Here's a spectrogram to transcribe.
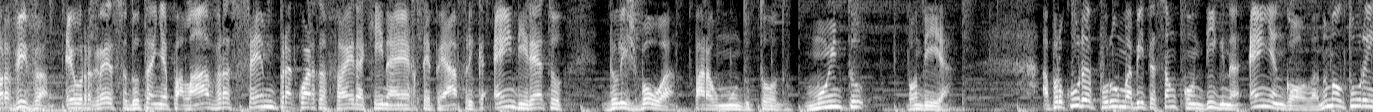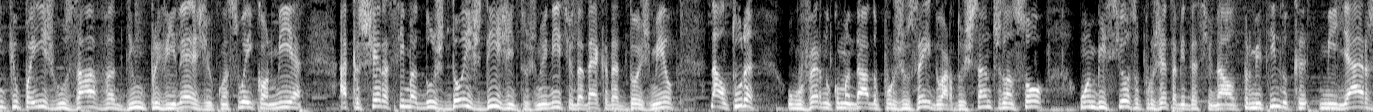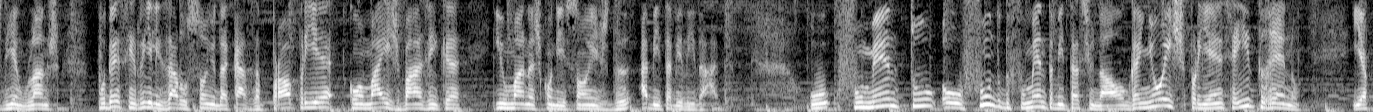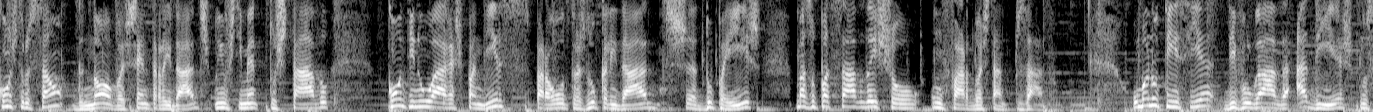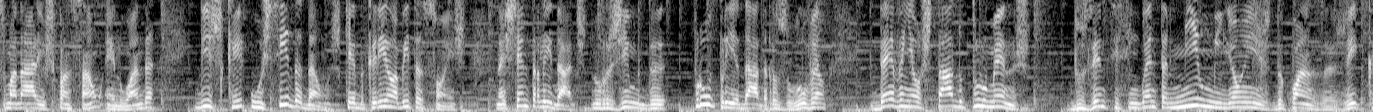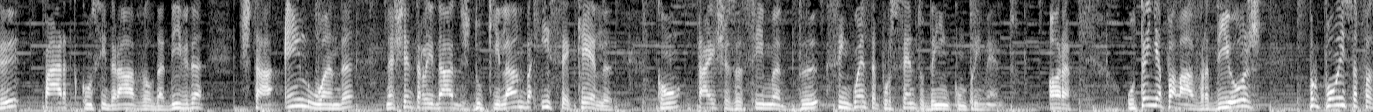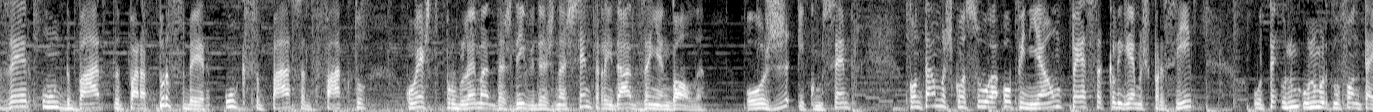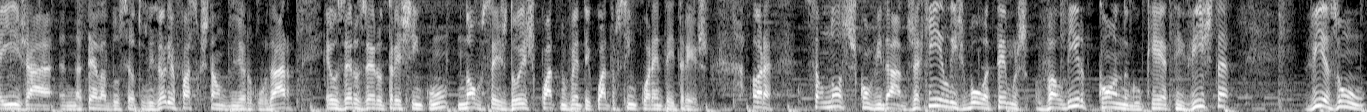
Ora viva, eu regresso do Tenha Palavra, sempre à quarta-feira aqui na RTP África, em direto de Lisboa para o mundo todo. Muito bom dia. A procura por uma habitação condigna em Angola, numa altura em que o país gozava de um privilégio com a sua economia a crescer acima dos dois dígitos no início da década de 2000, na altura, o governo comandado por José Eduardo dos Santos lançou um ambicioso projeto habitacional permitindo que milhares de angolanos pudessem realizar o sonho da casa própria com a mais básica e humanas condições de habitabilidade. O fomento, ou Fundo de Fomento Habitacional, ganhou experiência e terreno. E a construção de novas centralidades, o investimento do Estado, continua a expandir-se para outras localidades do país, mas o passado deixou um fardo bastante pesado. Uma notícia divulgada há dias pelo semanário Expansão, em Luanda, diz que os cidadãos que adquiriram habitações nas centralidades no regime de propriedade resolúvel devem ao Estado pelo menos 250 mil milhões de kwanzas e que parte considerável da dívida está em Luanda, nas centralidades do Quilamba e Sekele, com taxas acima de 50% de incumprimento. Ora, o Tenha Palavra de hoje propõe-se a fazer um debate para perceber o que se passa de facto com este problema das dívidas nas centralidades em Angola. Hoje, e como sempre, contamos com a sua opinião, peça que liguemos para si o, te, o, número de telefone está aí já na tela do seu televisor e eu faço questão de lhe recordar. É o 00351 962 494 543. Ora, são nossos convidados. Aqui em Lisboa temos Valdir Cônego, que é ativista. Via Zoom uh,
